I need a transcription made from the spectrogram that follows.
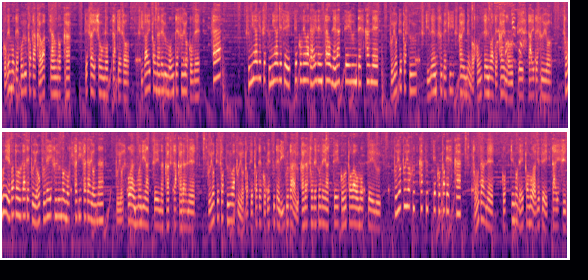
これもデフォルトが変わっちゃうのか。って最初思ったけど、意外と慣れるもんですよこれ。さあ、積み上げて積み上げていってこれは大連鎖を狙っているんですかね。ぷよテト2、記念すべき1回目の本戦はでかいの打っていきたいですよ。そういえば動画でプヨをプレイするのも久々だよな。ぷよスポあんまりやっていなかったからね。ぷよテト2はぷよとテトで個別でリーグがあるからそれぞれやっていこうとは思っている。ぷよぷよ復活ってことですかそうだね、こっちのレートも上げていきたいし、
